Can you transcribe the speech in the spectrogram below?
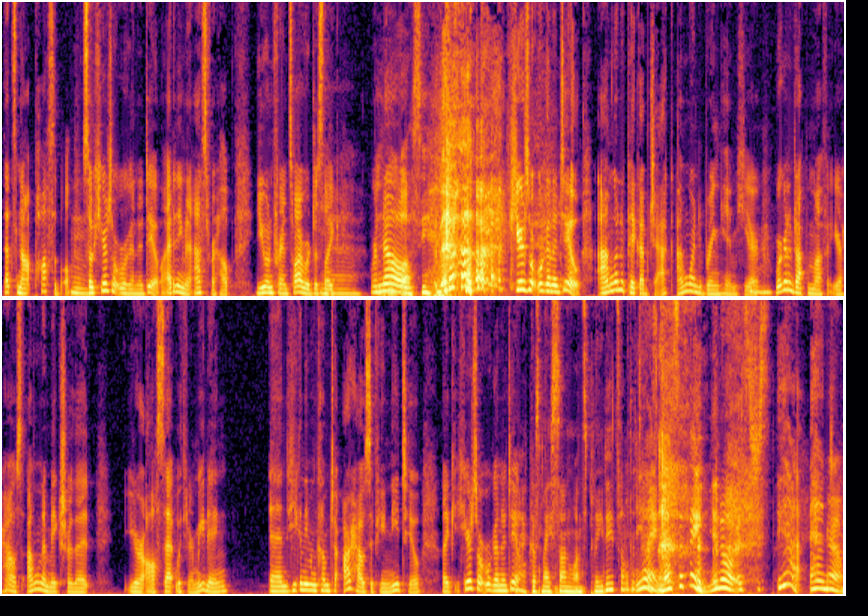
That's not possible. Hmm. so here's what we're going to do. I didn't even ask for help. You and francois were just like We're no. bossy. here's what we're going to do. I'm going to pick up jack. I'm going to bring him here. Mm-hmm. we're going to drop him off at your house. I'm going to make sure that you're all set with your meeting and he can even come to our house if you need to like here's what we're going to do because my son wants play dates all the Yes. time. That's the thing. You know, it's just Yeah, and Yeah.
